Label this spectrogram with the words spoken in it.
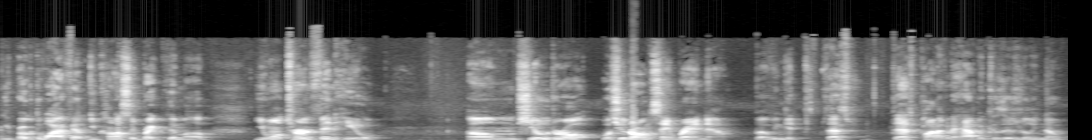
You broke the Wyatt family. You constantly break them up. You won't turn Finn heel. Um, Shield are all well. Shield are all on the same brand now, but we can get that's that's probably not going to happen because there's really no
